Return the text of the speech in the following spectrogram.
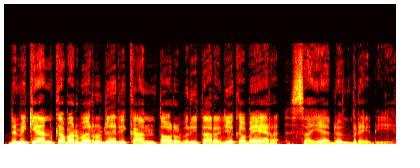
Demikian kabar baru dari kantor Berita Radio KBR, saya Don Brady.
